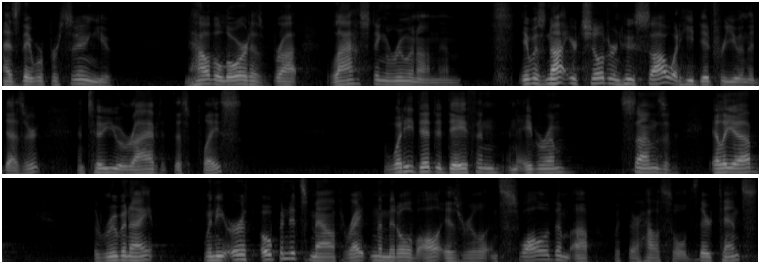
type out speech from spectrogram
as they were pursuing you, and how the Lord has brought lasting ruin on them. It was not your children who saw what he did for you in the desert until you arrived at this place. And what he did to Dathan and Abiram, sons of Eliab, the Reubenite, when the earth opened its mouth right in the middle of all Israel and swallowed them up with their households, their tents,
